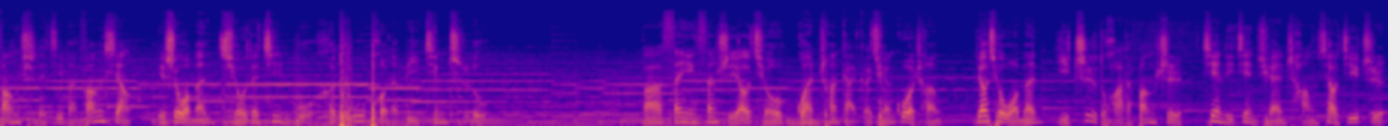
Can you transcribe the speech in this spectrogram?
方式的基本方向，也是我们求得进步和突破的必经之路。把“三严三实”要求贯穿改革全过程，要求我们以制度化的方式建立健全长效机制，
